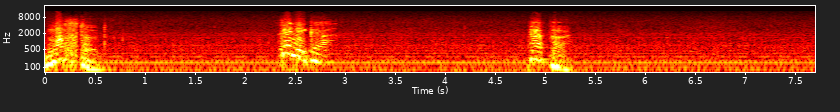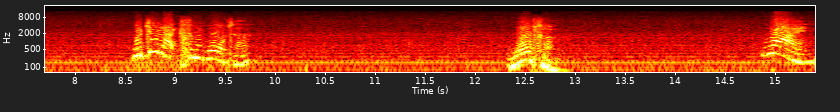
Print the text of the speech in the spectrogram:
Mustard. Vinegar. Would you like some water? Water. Wine.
